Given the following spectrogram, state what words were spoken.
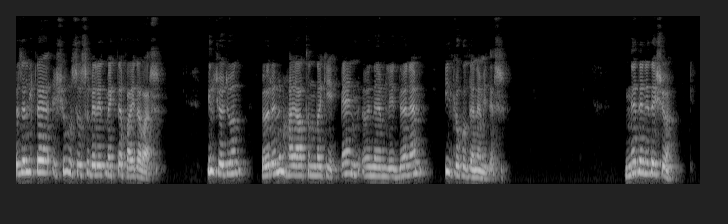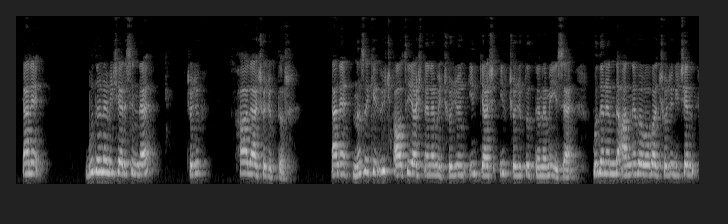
Özellikle şu hususu belirtmekte fayda var. Bir çocuğun öğrenim hayatındaki en önemli dönem ilkokul dönemidir. Nedeni de şu. Yani bu dönem içerisinde çocuk hala çocuktur. Yani nasıl ki 3-6 yaş dönemi çocuğun ilk yaş, ilk çocukluk dönemi ise bu dönemde anne ve baba çocuk için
